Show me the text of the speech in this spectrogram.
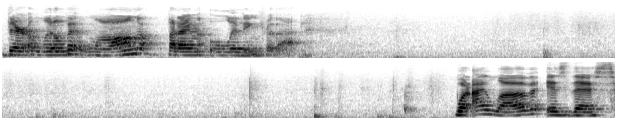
they're a little bit long, but I'm living for that. What I love is this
